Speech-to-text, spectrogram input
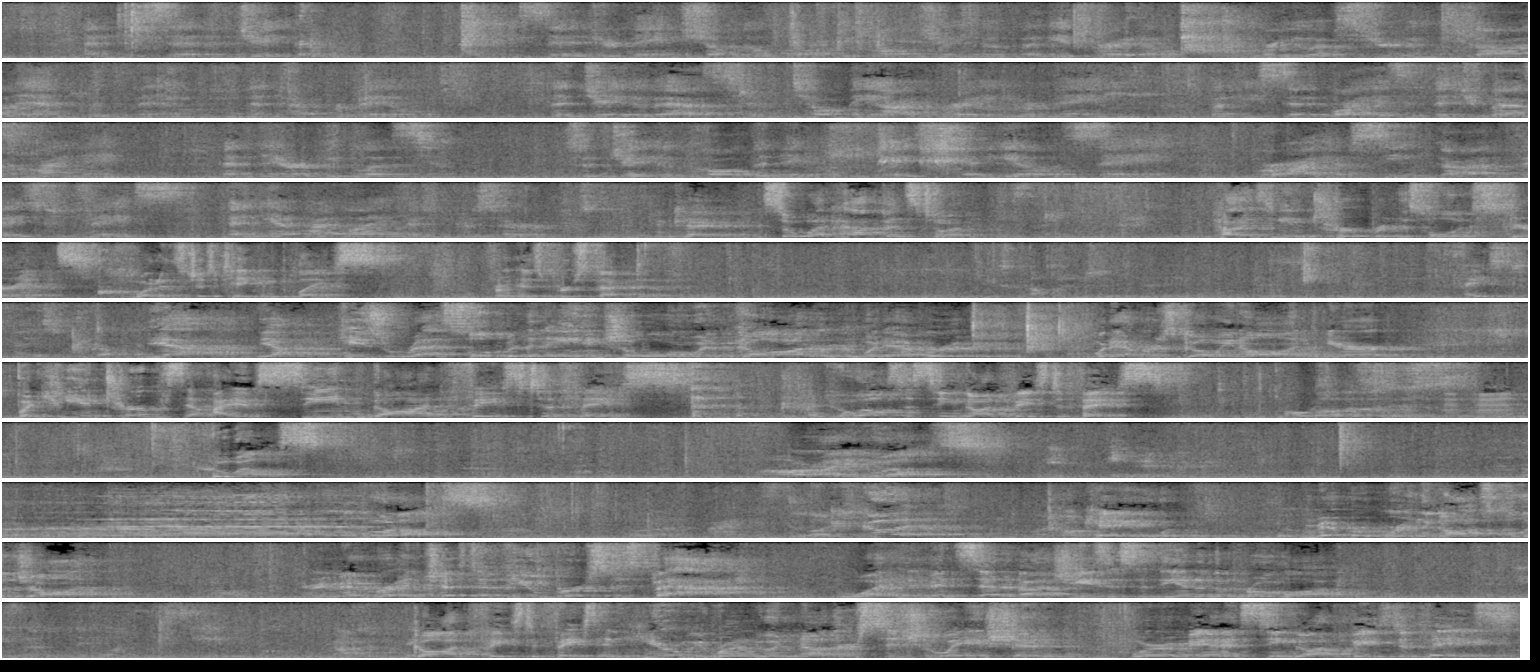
And he said, Jacob. And he said, Your name shall no more be called Jacob, but Israel, for you have striven with God and with men, and have prevailed. Then Jacob asked him, Tell me, I pray, your name. But he said, Why is it that you ask my name? And there he blessed him. So Jacob called the name of the place Peniel, saying, For I have seen God face to face, and yet my life is preserved. Okay, so what happens to him? How does he interpret this whole experience? What has just taken place from his perspective? He's coming to the face to face with God. Yeah, yeah. He's wrestled with an angel or with God or whatever whatever's going on here. But he interprets it, I have seen God face to face. And who else has seen God face to face? Moses. Who else? All right, who else? Uh, who else? Good. Okay. Remember, we're in the Gospel of John. And remember, and just a few verses back, what had been said about Jesus at the end of the prologue? He's the only one seen God. Face to face. And here we run into another situation where a man has seen God face to face.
